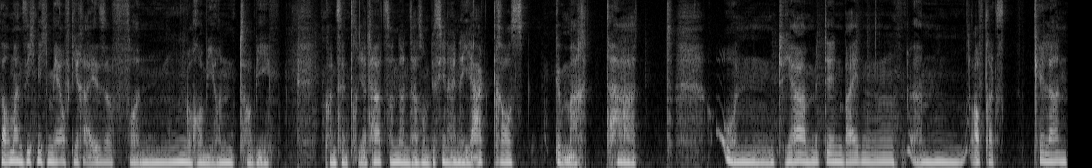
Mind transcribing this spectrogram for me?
warum man sich nicht mehr auf die Reise von Robbie und Toby konzentriert hat, sondern da so ein bisschen eine Jagd draus gemacht hat. Und ja, mit den beiden ähm, Auftrags Killern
